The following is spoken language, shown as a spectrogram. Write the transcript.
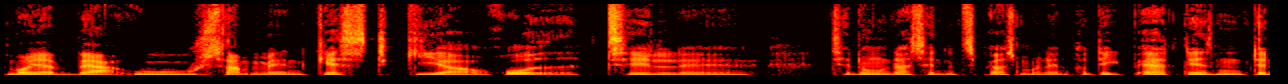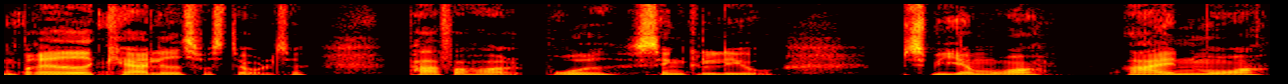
hvor jeg hver uge sammen med en gæst giver råd til, øh, til nogen, der har sendt et spørgsmål ind. Og det er, det er sådan den brede kærlighedsforståelse. Parforhold, brud, singleliv, svigermor, egen mor,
